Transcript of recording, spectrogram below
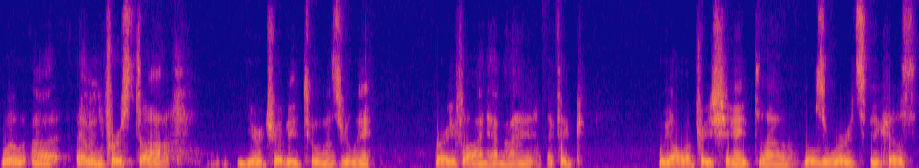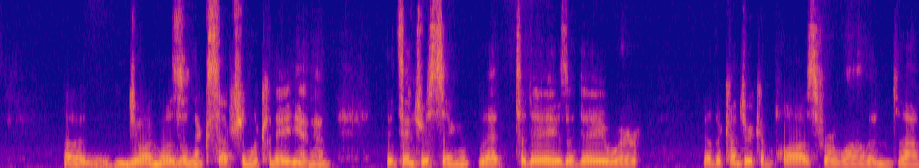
Well, uh, Evan, first, uh, your tribute to him is really very fine, and I, I think we all appreciate uh, those words because uh, John was an exceptional Canadian. And it's interesting that today is a day where uh, the country can pause for a while and uh,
